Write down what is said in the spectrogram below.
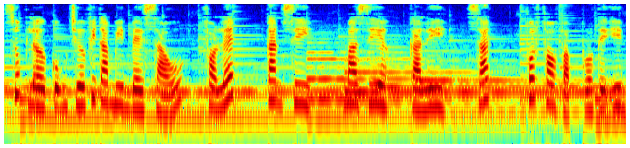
Súp lơ cũng chứa vitamin B6, folate, canxi, magie, kali, sắt, phosphor và protein.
